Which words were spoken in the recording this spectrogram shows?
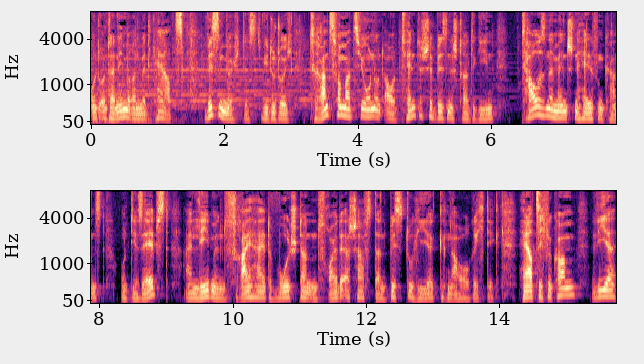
und Unternehmerin mit Herz wissen möchtest, wie du durch Transformation und authentische Businessstrategien tausenden Menschen helfen kannst und dir selbst ein Leben in Freiheit, Wohlstand und Freude erschaffst, dann bist du hier genau richtig. Herzlich willkommen. Wir,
